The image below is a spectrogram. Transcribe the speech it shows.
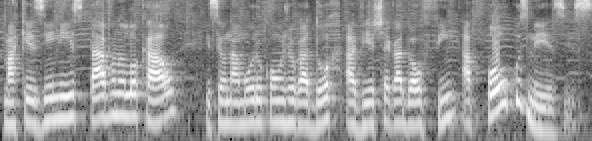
Marquezine estava no local e seu namoro com o jogador havia chegado ao fim há poucos meses.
